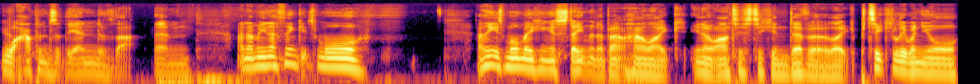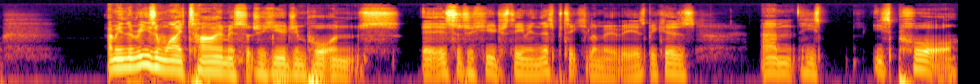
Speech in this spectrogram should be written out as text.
what happens at the end of that? Um, and I mean, I think it's more. I think it's more making a statement about how, like, you know, artistic endeavor, like, particularly when you're. I mean, the reason why time is such a huge importance, is such a huge theme in this particular movie, is because um, he's he's poor.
